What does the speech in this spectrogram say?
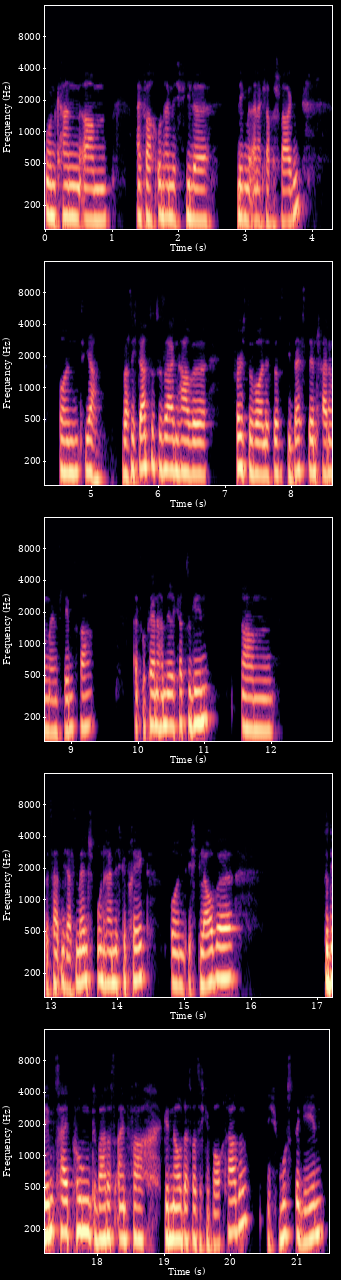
und kann ähm, einfach unheimlich viele Fliegen mit einer Klappe schlagen. Und ja, was ich dazu zu sagen habe, first of all, ist, dass es die beste Entscheidung meines Lebens war, als Au pair nach Amerika zu gehen. Ähm, das hat mich als Mensch unheimlich geprägt und ich glaube, zu dem Zeitpunkt war das einfach genau das, was ich gebraucht habe. Ich musste gehen,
